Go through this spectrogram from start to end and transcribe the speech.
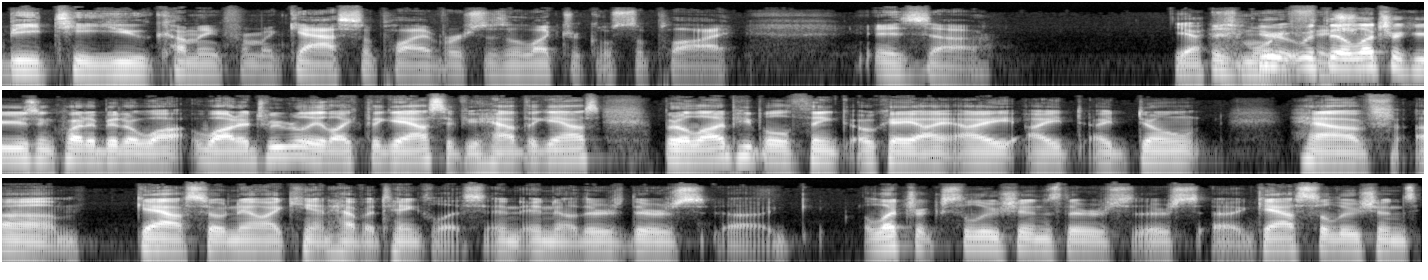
BTU coming from a gas supply versus electrical supply, is uh, yeah. is more with the electric, you're using quite a bit of wa- wattage. We really like the gas if you have the gas, but a lot of people think, okay, I I I, I don't have um, gas, so now I can't have a tankless. And, and no, there's there's uh, electric solutions. There's there's uh, gas solutions.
